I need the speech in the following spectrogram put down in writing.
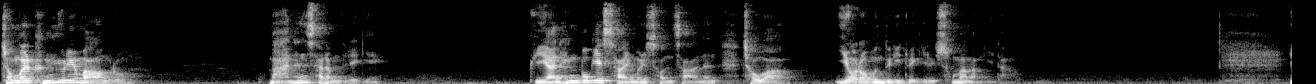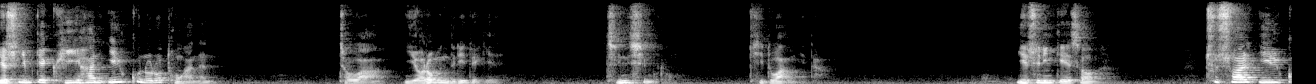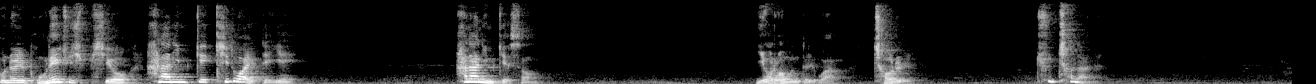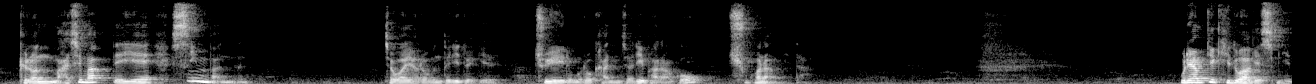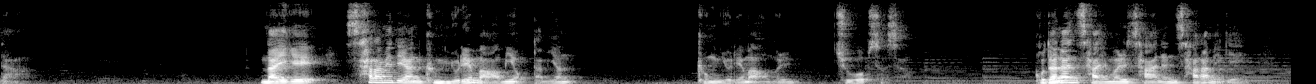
정말 극률의 마음으로 많은 사람들에게 귀한 행복의 삶을 선사하는 저와 여러분들이 되길 소망합니다. 예수님께 귀한 일꾼으로 통하는 저와 여러분들이 되길 진심으로 기도합니다. 예수님께서 추수할 일꾼을 보내주십시오. 하나님께 기도할 때에 하나님께서 여러분들과 저를 추천하는 그런 마지막 때에 쓰임 받는 저와 여러분들이 되길 주의 이름으로 간절히 바라고 축원합니다. 우리 함께 기도하겠습니다. 나에게 사람에 대한 극률의 마음이 없다면 극률의 마음을 주옵소서. 고단한 삶을 사는 사람에게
